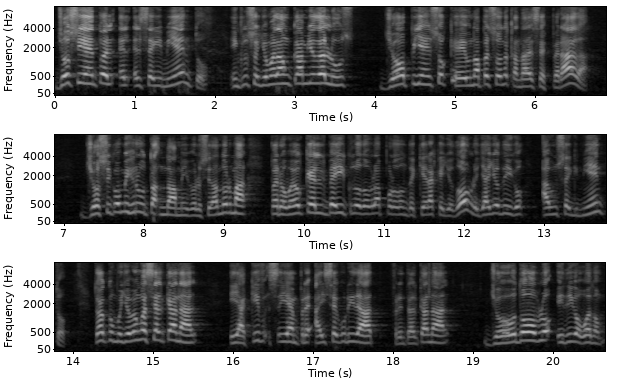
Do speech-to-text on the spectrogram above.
Yo siento el, el- el seguimiento. Incluso yo me da un cambio de luz, yo pienso que es una persona que anda desesperada. Yo sigo mi ruta, no a mi velocidad normal, pero veo que el vehículo dobla por donde quiera que yo doble. Ya yo digo, hay un seguimiento. Entonces, como yo vengo hacia el canal y aquí siempre hay seguridad frente al canal, yo doblo y digo, bueno,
